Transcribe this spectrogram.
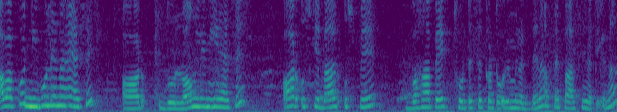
अब आपको नींबू लेना है ऐसे और दो लौंग लेनी है ऐसे और उसके बाद उस पर वहाँ पे एक छोटे से कटोरे में रख देना, अपने पास ही रख लेना।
